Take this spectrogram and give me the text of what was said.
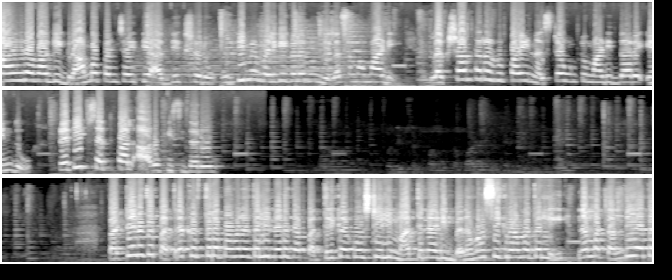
ಬಾಹಿರವಾಗಿ ಗ್ರಾಮ ಪಂಚಾಯಿತಿ ಅಧ್ಯಕ್ಷರು ಉದ್ದಿಮೆ ಮಳಿಗೆಗಳನ್ನು ನೆಲಸಮ ಮಾಡಿ ಲಕ್ಷಾಂತರ ರೂಪಾಯಿ ನಷ್ಟ ಉಂಟು ಮಾಡಿದ್ದಾರೆ ಎಂದು ಪ್ರದೀಪ್ ಸತ್ಪಾಲ್ ಆರೋಪಿಸಿದರು. ಪಟ್ಟಣದ ಪತ್ರಕರ್ತರ ಭವನದಲ್ಲಿ ನಡೆದ ಪತ್ರಿಕಾಗೋಷ್ಠಿಯಲ್ಲಿ ಮಾತನಾಡಿ ಬನವಾಸಿ ಗ್ರಾಮದಲ್ಲಿ ನಮ್ಮ ತಂದೆಯಾದ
